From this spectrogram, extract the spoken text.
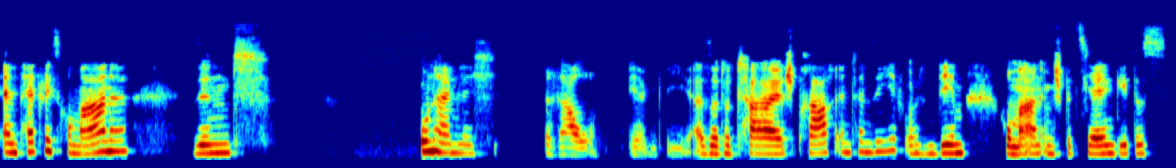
Anne Petries Romane sind unheimlich rau irgendwie, also total sprachintensiv. Und in dem Roman im Speziellen geht es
